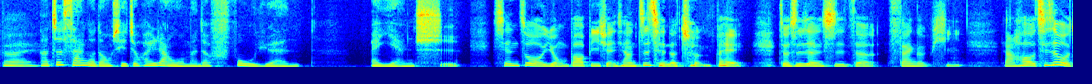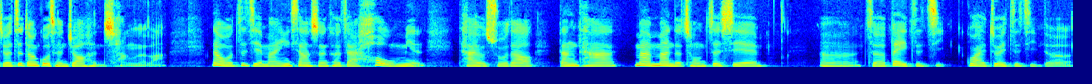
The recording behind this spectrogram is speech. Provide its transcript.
对，那这三个东西就会让我们的复原被延迟。先做拥抱 B 选项之前的准备，就是认识这三个 P。然后，其实我觉得这段过程就要很长了啦。那我自己也蛮印象深刻，在后面他有说到，当他慢慢的从这些嗯责备自己。怪罪自己的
